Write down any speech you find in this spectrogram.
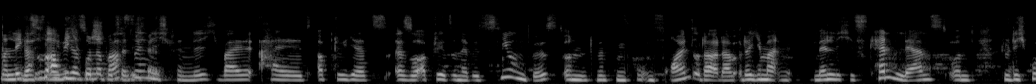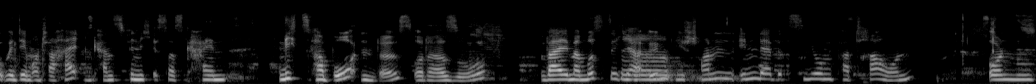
Man legt Das ist auch irgendwie wieder so schwachsinnig, finde ich, weil halt, ob du jetzt, also ob du jetzt in der Beziehung bist und mit einem guten Freund oder, oder, oder jemanden männliches kennenlernst und du dich gut mit dem unterhalten kannst, finde ich, ist das kein nichts Verbotenes oder so. Weil man muss sich ja, Ja. irgendwie schon in der Beziehung vertrauen. Und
